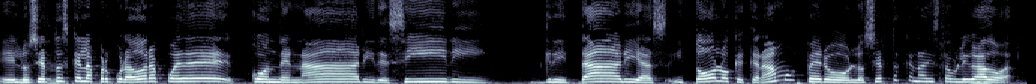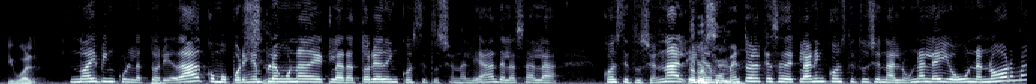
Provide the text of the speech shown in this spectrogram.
eh, lo cierto es que la Procuradora puede condenar y decir y gritar y, y todo lo que queramos, pero lo cierto es que nadie está obligado a, Igual, no hay vinculatoriedad, como por ejemplo Sí. en una declaratoria de inconstitucionalidad de la sala constitucional. Pero en el sí. momento en el que se declara inconstitucional una ley o una norma,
